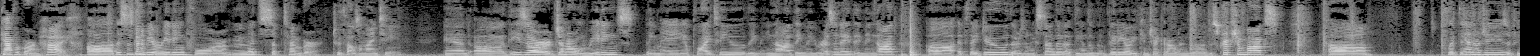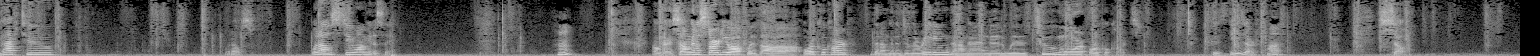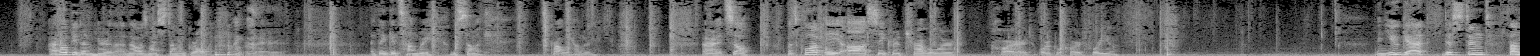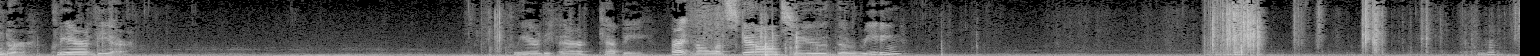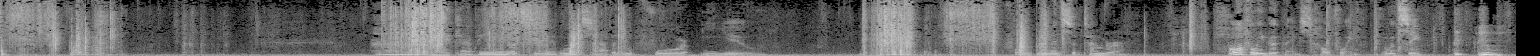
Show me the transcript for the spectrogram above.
Capricorn, hi. Uh, this is going to be a reading for mid September 2019. And uh, these are general readings. They may apply to you, they may not, they may resonate, they may not. Uh, if they do, there's an extended at the end of the video. You can check it out in the description box. Uh, flip the energies if you have to. What else? What else do you want me to say? Hmm? Okay, so I'm gonna start you off with uh, Oracle card. Then I'm gonna do the reading. Then I'm gonna end it with two more Oracle cards because these are fun. So I hope you didn't hear that. That was my stomach growling. I think it's hungry. The stomach. It's probably hungry. All right, so let's pull up a uh, Sacred Traveler card, oracle card for you. And you get distant thunder, clear the air. Clear the air, Cappy. Alright, now let's get on to the reading. Mm-hmm. Okay, Cappy, let's see what's happening for you. For mid-September. Hopefully good things, hopefully. Let's see.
